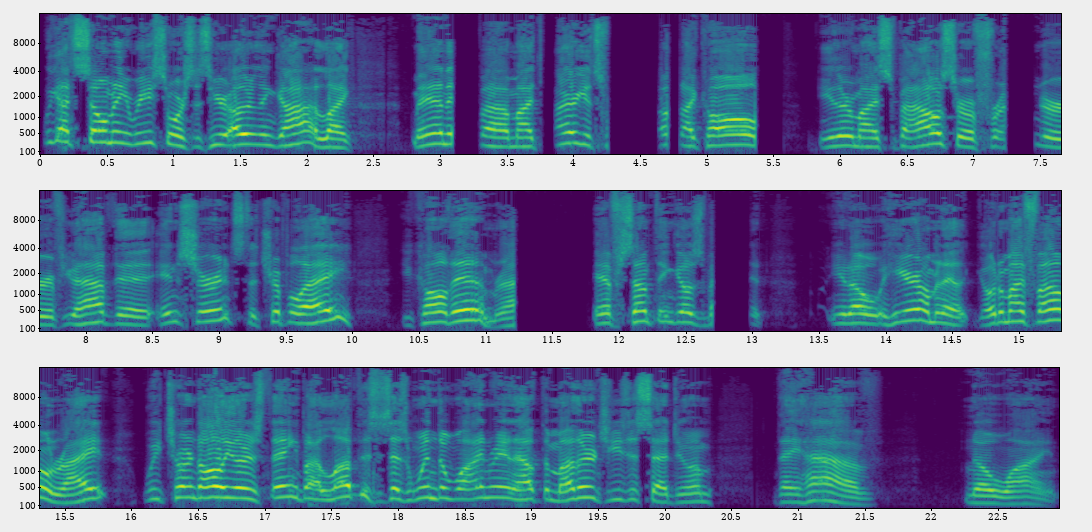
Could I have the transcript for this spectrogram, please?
We got so many resources here other than God. Like, man, if uh, my tire gets I call either my spouse or a friend, or if you have the insurance, the AAA, you call them, right? If something goes bad, you know, here I'm going to go to my phone, right? We turned all the other things, but I love this. It says, when the wine ran out, the mother, Jesus said to him, they have no wine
